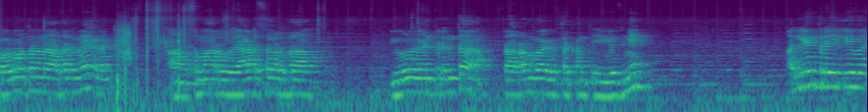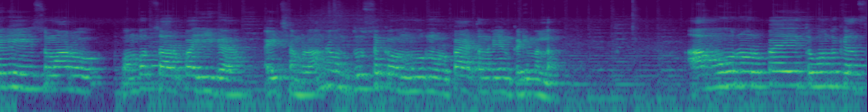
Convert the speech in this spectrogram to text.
ಗೌರವಧನದ ಆಧಾರ ಮೇಲೆ ಸುಮಾರು ಎರಡು ಸಾವಿರದ ಏಳು ಎಂಟರಿಂದ ಪ್ರಾರಂಭವಾಗಿರ್ತಕ್ಕಂಥ ಈ ಯೋಜನೆ. ಅಲ್ಲಿಂದ ಇಲ್ಲಿವರೆಗೆ ಸುಮಾರು ಒಂಬತ್ತು ಸಾವಿರ ರೂಪಾಯಿ ಈಗ ಐದು ಸಂಬಳ. ಅಂದ್ರೆ ಒಂದು ದಿವಸಕ್ಕೆ ಒಂದು ನೂರು ನೂರು ರೂಪಾಯಿ ಆಯ್ತಂದ್ರೆ ಏನು ಕಡಿಮೆ ಅಲ್ಲ. ಆ ಮೂರ್ನೂರು ರೂಪಾಯಿ ತಗೊಂಡು ಕೆಲಸ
